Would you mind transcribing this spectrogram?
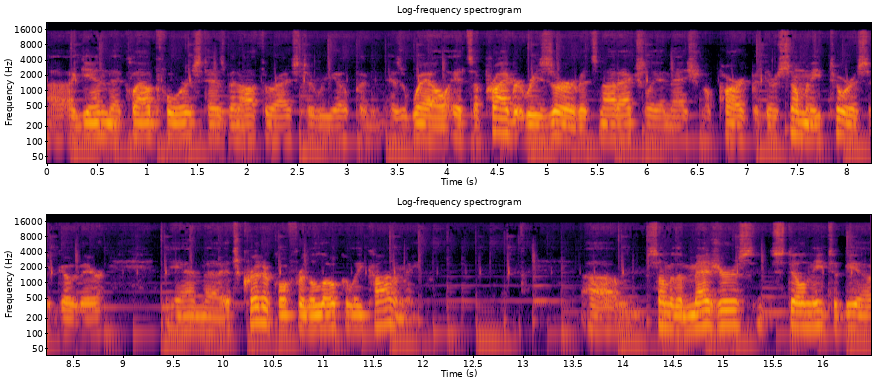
Uh, again, the Cloud Forest has been authorized to reopen as well. It's a private reserve. It's not actually a national park, but there's so many tourists that go there, and uh, it's critical for the local economy. Um, some of the measures still need to be uh,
